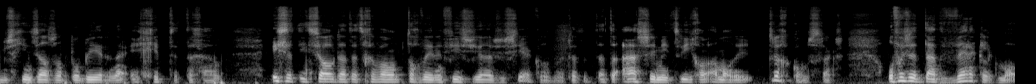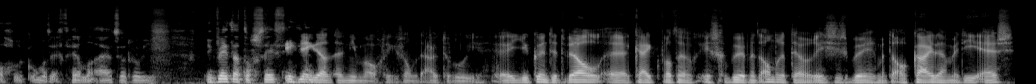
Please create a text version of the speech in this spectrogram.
misschien zelfs wel proberen naar Egypte te gaan. Is het niet zo dat het gewoon toch weer een vicieuze cirkel wordt? Dat, dat de asymmetrie gewoon allemaal weer terugkomt straks? Of is het daadwerkelijk mogelijk om het echt helemaal uit te roeien? Ik weet dat nog steeds niet. Ik denk dat het niet mogelijk is om het uit te roeien. Uh, je kunt het wel, uh, kijk wat er is gebeurd met andere terroristische bewegingen, met Al-Qaeda, met IS.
